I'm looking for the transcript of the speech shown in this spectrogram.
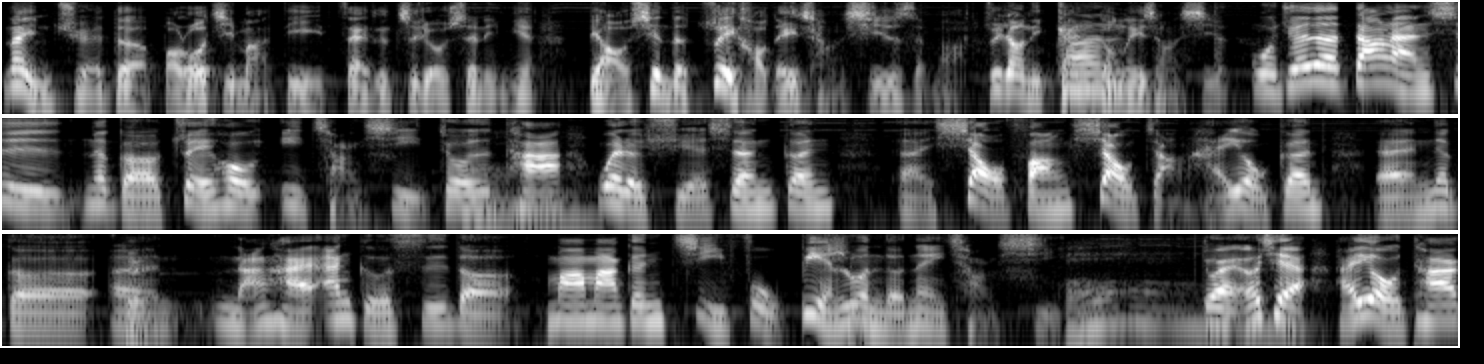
那你觉得保罗·吉马蒂在这个滞留生里面表现的最好的一场戏是什么？最让你感动的一场戏？嗯，我觉得当然是那个最后一场戏，就是他为了学生跟。呃，校方、校长，还有跟呃那个呃男孩安格斯的妈妈跟继父辩论的那一场戏哦，对，而且还有他，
